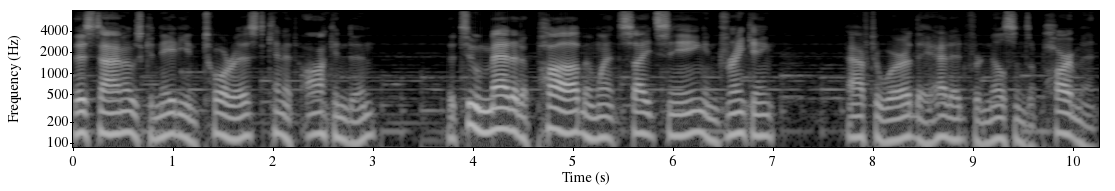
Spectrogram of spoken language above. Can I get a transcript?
This time it was Canadian tourist Kenneth Ockenden. The two met at a pub and went sightseeing and drinking. Afterward, they headed for Nilsen's apartment.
